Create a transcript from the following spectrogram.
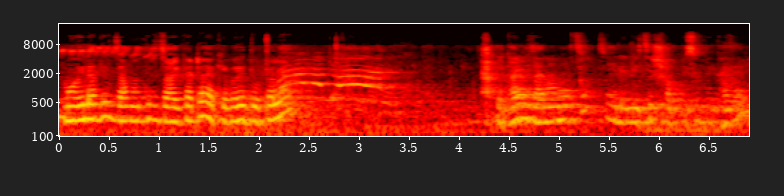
মহিলাদের জামাতের জায়গাটা একেবারে দোতলা। এখানে জানানো আছে, চাইলে নিচে সব কিছু দেখা যায়।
